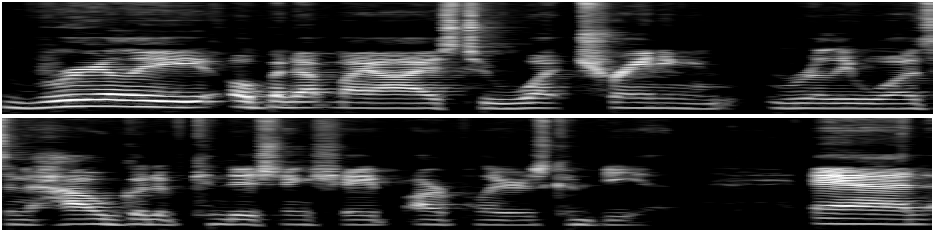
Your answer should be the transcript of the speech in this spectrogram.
really opened up my eyes to what training really was and how good of conditioning shape our players could be in, and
